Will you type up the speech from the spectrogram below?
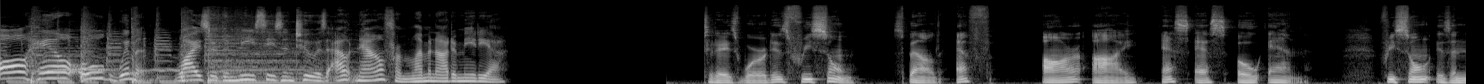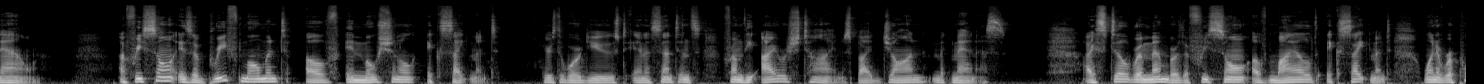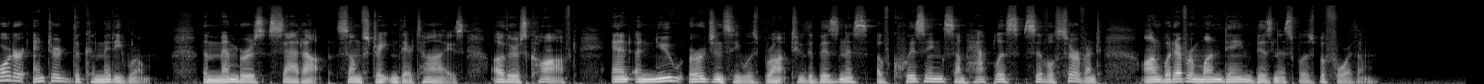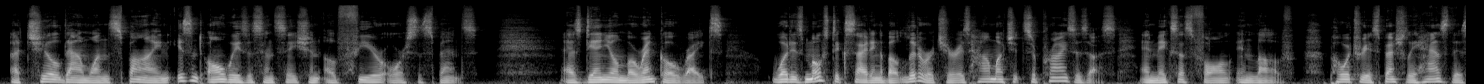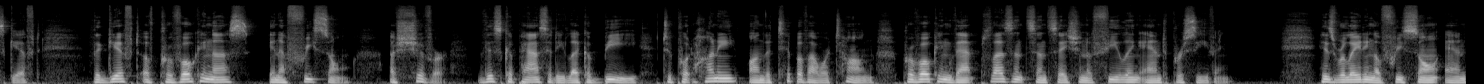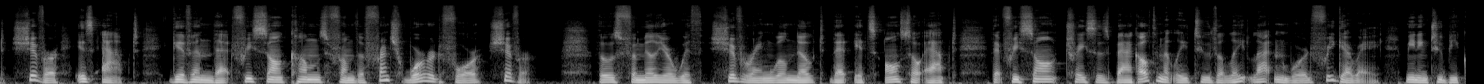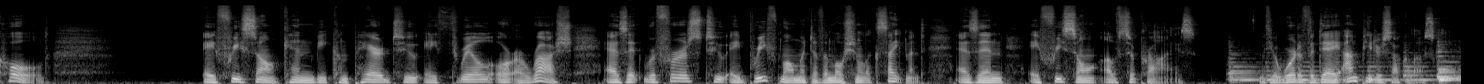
All hail old women. Wiser Than Me season two is out now from Lemonada Media. Today's word is frisson, spelled F R I S S O N. Frisson is a noun. A frisson is a brief moment of emotional excitement. Here's the word used in a sentence from the Irish Times by John McManus. I still remember the frisson of mild excitement when a reporter entered the committee room. The members sat up, some straightened their ties, others coughed, and a new urgency was brought to the business of quizzing some hapless civil servant on whatever mundane business was before them. A chill down one's spine isn't always a sensation of fear or suspense. As Daniel Marenko writes, what is most exciting about literature is how much it surprises us and makes us fall in love. Poetry especially has this gift the gift of provoking us in a frisson, a shiver, this capacity, like a bee, to put honey on the tip of our tongue, provoking that pleasant sensation of feeling and perceiving. His relating of frisson and shiver is apt, given that frisson comes from the French word for shiver. Those familiar with shivering will note that it's also apt that frisson traces back ultimately to the late Latin word frigere, meaning to be cold. A frisson can be compared to a thrill or a rush as it refers to a brief moment of emotional excitement, as in a frisson of surprise. With your word of the day, I'm Peter Sokolowski.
